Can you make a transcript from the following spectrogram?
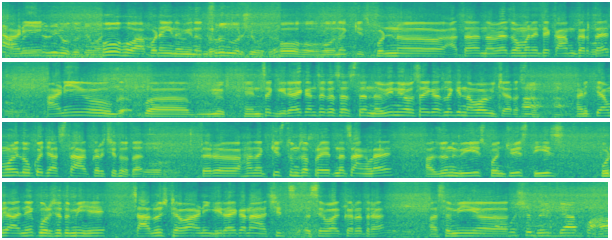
आणि. हो हो आपणही नवीन होतो. वर्ष होतं. हो हो हो नक्कीच. पण आता नव्या जोमाने ते काम करतायत. हो, आणि अं, ह्यांचं गिरायकांचं कसं असतं नवीन व्यावसायिक असलं की नवा विचार असतो. आणि त्यामुळे लोक जास्त आकर्षित होतात हो, हो. तर हा नक्कीच तुमचा प्रयत्न चांगला आहे अजून वीस पंचवीस तीस पुढे अनेक वर्ष तुम्ही हे चालूच ठेवा आणि गिरायकांना अशीच सेवा करत राहा. असं मी अवश्य भेट द्या पहा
